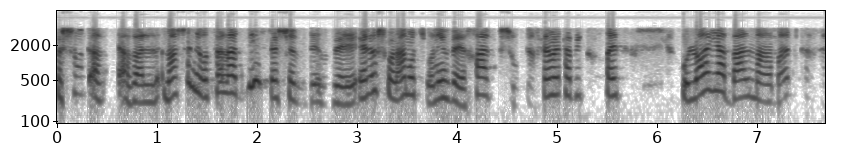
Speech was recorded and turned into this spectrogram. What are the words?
ופשוט, אבל מה שאני רוצה להדגיש זה שב-1881, כשהוא פרסם את הביקורת, הוא לא היה בעל מעמד כזה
